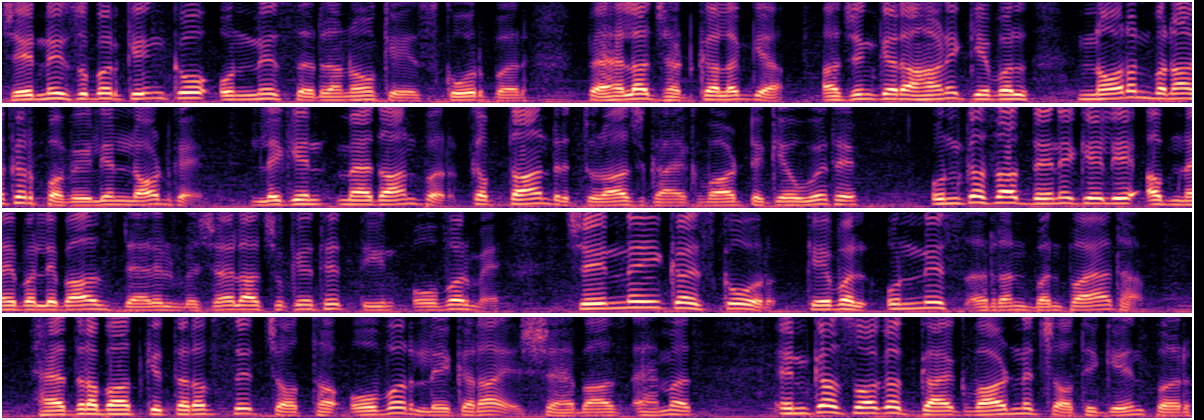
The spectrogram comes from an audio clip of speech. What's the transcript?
चेन्नई सुपर किंग को 19 रनों के स्कोर पर पहला झटका लग गया। अजिंक्य रहाणे केवल नौ रन बनाकर पवेलियन लौट गए, लेकिन मैदान पर कप्तान ऋतुराज गायकवाड़ टिके हुए थे। उनका साथ देने के लिए अब नए बल्लेबाज डेरिल मिशेल आ चुके थे। तीन ओवर में चेन्नई का स्कोर केवल 19 रन बन पाया था। हैदराबाद की तरफ़ से चौथा ओवर लेकर आए शहबाज अहमद। इनका स्वागत गायकवाड़ ने चौथी गेंद पर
